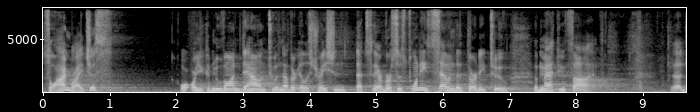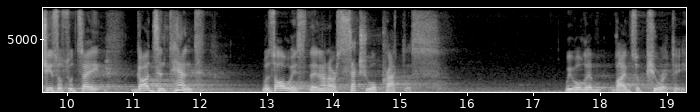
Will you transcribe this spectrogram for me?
so I'm righteous. Or, or you could move on down to another illustration that's there, verses 27 to 32 of Matthew 5. Uh, Jesus would say, God's intent was always that in our sexual practice, we will live lives of purity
